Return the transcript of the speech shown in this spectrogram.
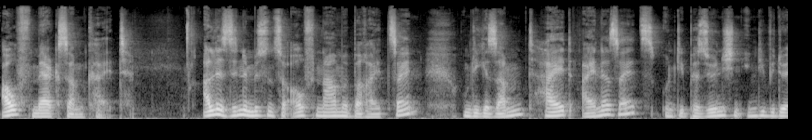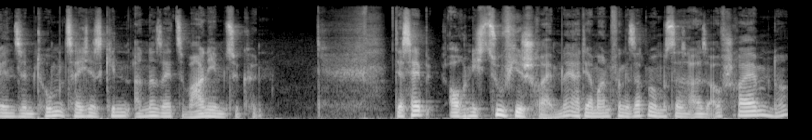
Aufmerksamkeit. Alle Sinne müssen zur Aufnahme bereit sein, um die Gesamtheit einerseits und die persönlichen individuellen Symptome und Zeichen des Kindes andererseits wahrnehmen zu können. Deshalb auch nicht zu viel schreiben. Ne? Er hat ja am Anfang gesagt, man muss das alles aufschreiben. Ne?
